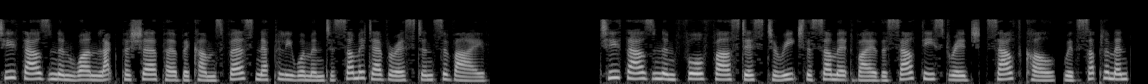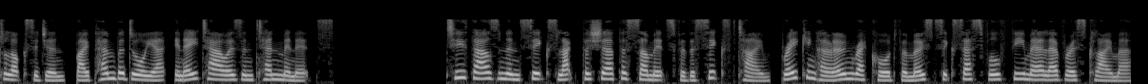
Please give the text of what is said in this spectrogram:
2001 Lakpa Sherpa becomes first Nepali woman to summit Everest and survive. 2004 fastest to reach the summit via the southeast ridge South Col, with supplemental oxygen, by Pemba Dorje, in 8 hours and 10 minutes. 2006 Lakpa Sherpa summits for the sixth time, breaking her own record for most successful female Everest climber.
